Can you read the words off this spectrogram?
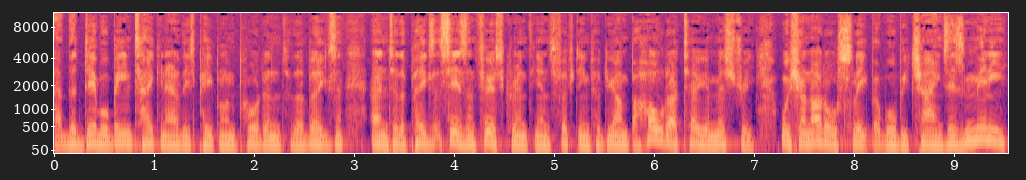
uh, the devil, being taken out of these people and put into the pigs. Into the pigs. It says in First Corinthians fifteen fifty one, "Behold, I tell you a mystery: we shall not all sleep, but will be changed." There's many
